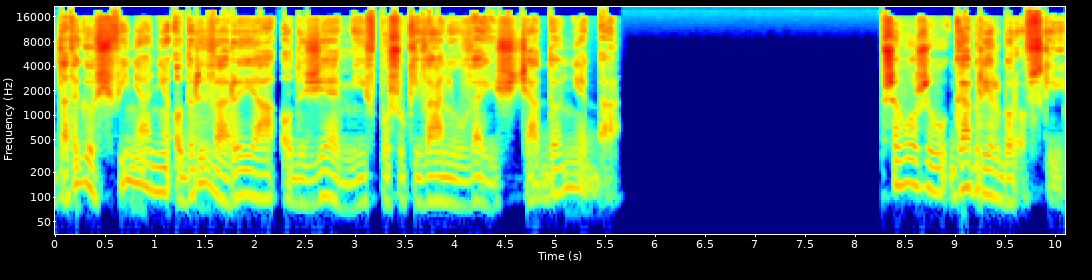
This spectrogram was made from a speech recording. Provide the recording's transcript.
Dlatego świnia nie odrywa ryja od ziemi w poszukiwaniu wejścia do nieba. Przełożył Gabriel Borowski.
